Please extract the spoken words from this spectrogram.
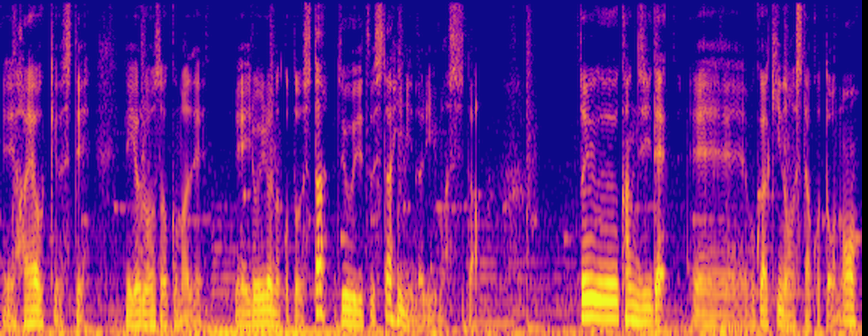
えー、早起きをして、えー、夜遅くまで、えー、いろいろなことをした充実した日になりました。という感じで、えー、僕が昨日したことの、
